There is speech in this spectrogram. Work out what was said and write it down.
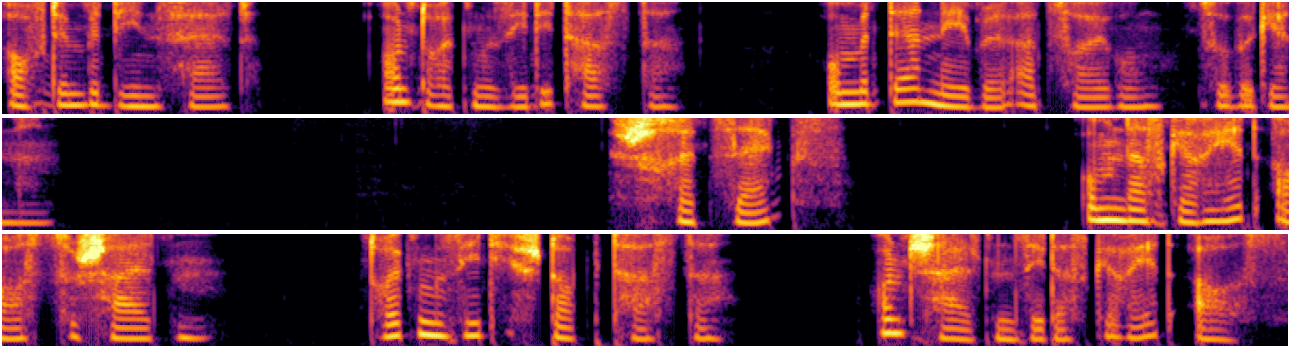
auf dem Bedienfeld und drücken Sie die Taste, um mit der Nebelerzeugung zu beginnen. Schritt 6 Um das Gerät auszuschalten, drücken Sie die Stopp-Taste und schalten Sie das Gerät aus.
